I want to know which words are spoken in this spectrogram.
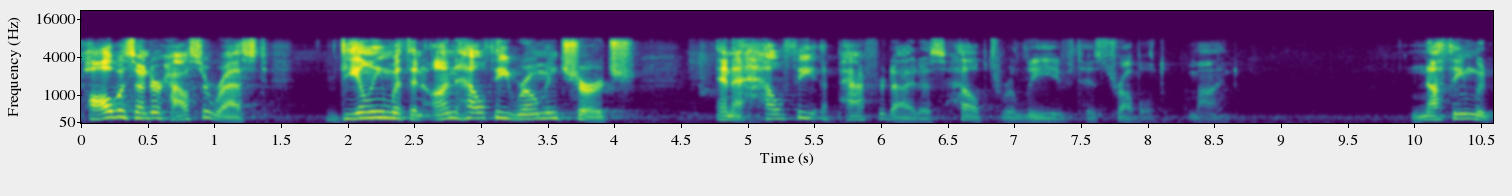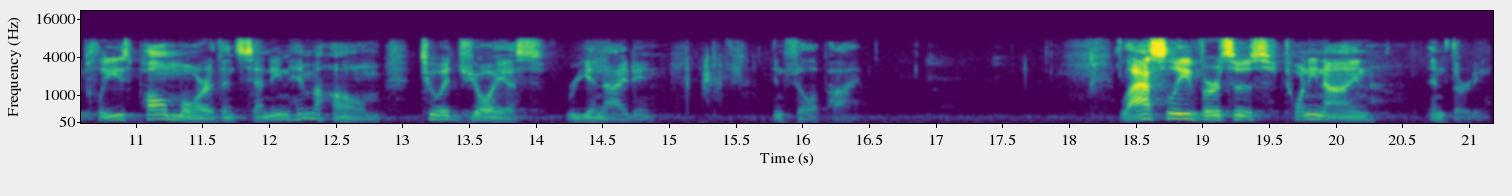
Paul was under house arrest, dealing with an unhealthy Roman church, and a healthy Epaphroditus helped relieve his troubled mind. Nothing would please Paul more than sending him home to a joyous reuniting in Philippi. Lastly, verses 29 and 30.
